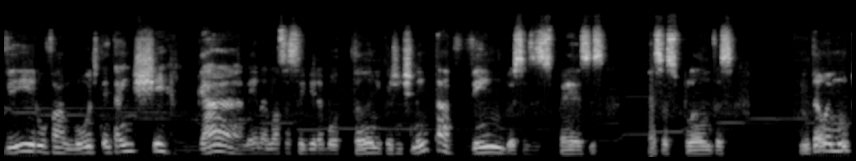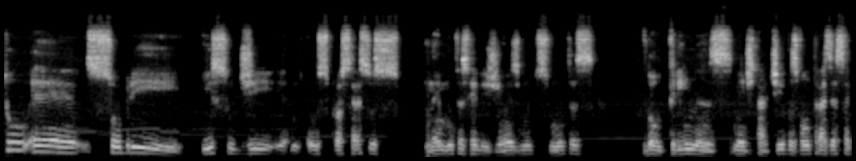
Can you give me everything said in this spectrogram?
ver o valor, de tentar enxergar né, na nossa cegueira botânica, a gente nem está vendo essas espécies, essas plantas. Então é muito é, sobre isso de os processos, né, muitas religiões, muitos, muitas doutrinas meditativas vão trazer essa,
